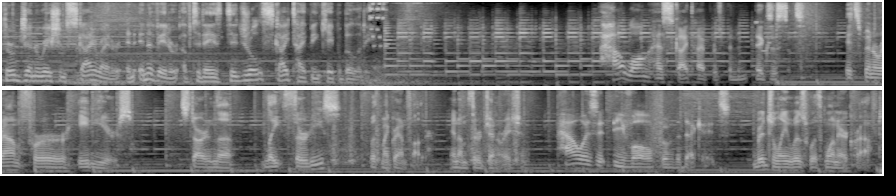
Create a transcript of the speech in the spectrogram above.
third generation skywriter and innovator of today's digital skytyping capability how long has SkyTypers been in existence? It's been around for 80 years. Started in the late 30s with my grandfather, and I'm third generation. How has it evolved over the decades? Originally, it was with one aircraft.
